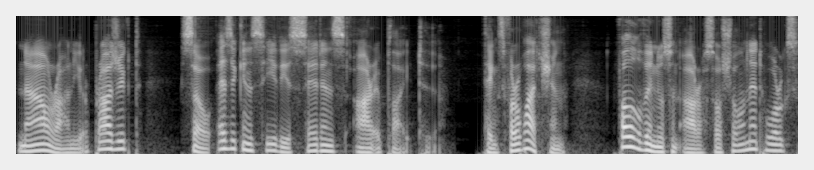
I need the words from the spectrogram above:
Now run your project. So as you can see, these settings are applied to. Thanks for watching. Follow the news on our social networks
